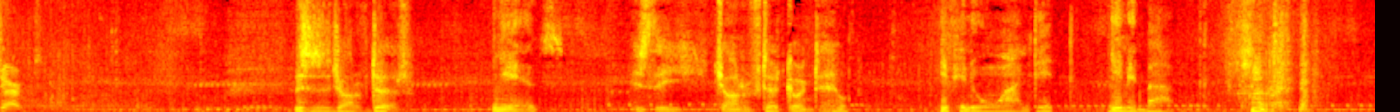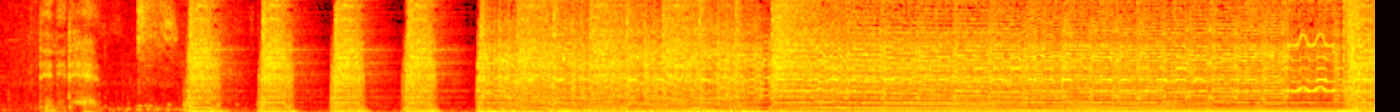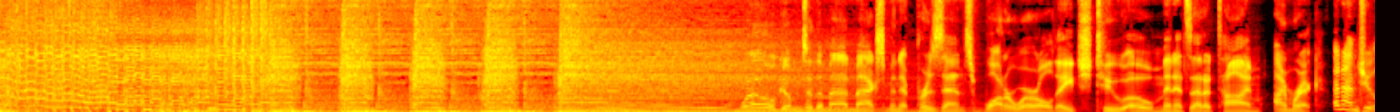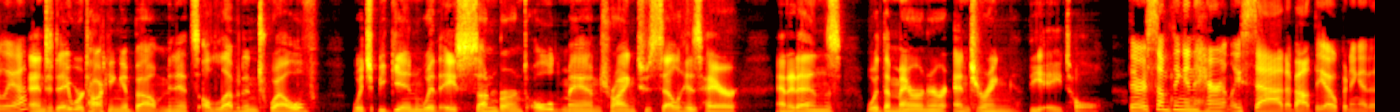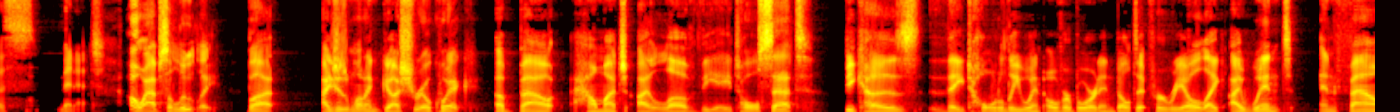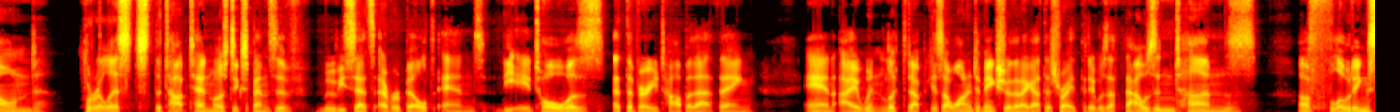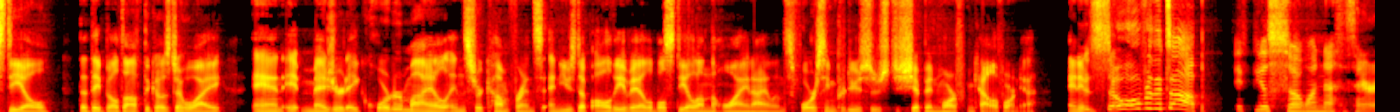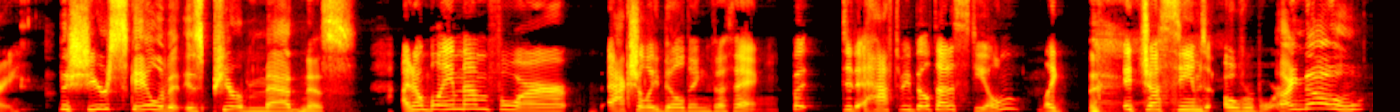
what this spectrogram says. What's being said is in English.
Dirt. This is a jar of dirt. Yes, Is the jar of dirt going to help? if you don't want it, give it back. Hmm. Then it helps. Welcome to the Mad Max Minute Presents Waterworld H2O Minutes at a Time. I'm Rick, And I'm Julia. and today we're talking about minutes 11 and 12, which begin with a sunburnt old man trying to sell his hair, and it ends with the mariner entering the atoll. There is something inherently sad about the opening of this minute. Oh, absolutely. But I just want to gush real quick about how much I love the atoll set because they totally went overboard and built it for real. Like I went and found Thrillist's the top 10 most expensive movie sets ever built and the atoll was at the very top of that thing and I went and looked it up because I wanted to make sure that I got this right that it was a thousand tons of floating steel that they built off the coast of Hawaii and it measured a quarter mile in circumference and used up all the available steel on the Hawaiian Islands, forcing producers to ship in more from California. And it's so over the top. It feels so unnecessary. The sheer scale of it is pure madness. I don't blame them for actually building the thing. But did it have to be built out of steel? Like, it just seems overboard. I know.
